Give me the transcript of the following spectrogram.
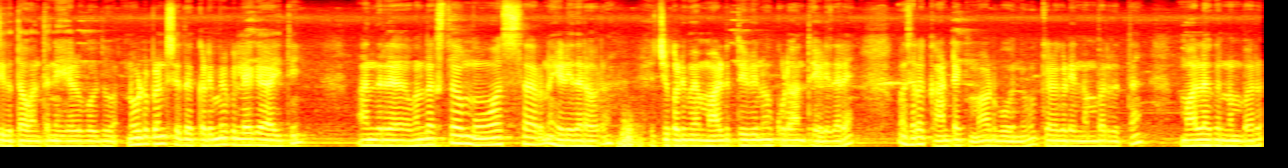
ಸಿಗ್ತಾವಂತಲೇ ಹೇಳ್ಬೋದು. ನೋಡಿ ಫ್ರೆಂಡ್ಸ್ ಇದು ಕಡಿಮೆ ಬೆಲೆಗೆ ಐತಿ. ಅಂದರೆ ಒಂದು ಲಕ್ಷದ ಮೂವತ್ತು ಸಾವಿರನ ಹೇಳಿದ್ದಾರೆ ಅವರು. ಹೆಚ್ಚು ಕಡಿಮೆ ಮಾಡ್ತೀವಿನೂ ಕೂಡ ಅಂತ ಹೇಳಿದ್ದಾರೆ ಒಂದ್ಸಲ ಕಾಂಟ್ಯಾಕ್ಟ್ ಮಾಡ್ಬೋದು ನೀವು. ಕೆಳಗಡೆ ನಂಬರ್ ಇರುತ್ತೆ. ಮಾಲಕರ ನಂಬರ್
